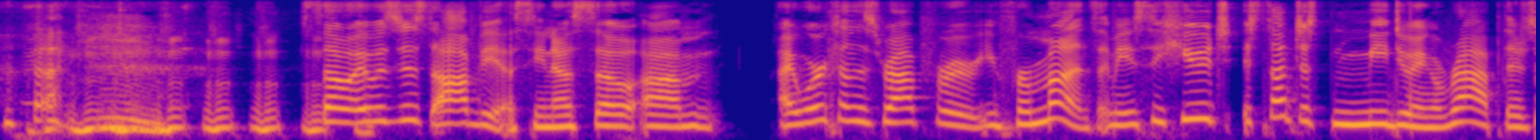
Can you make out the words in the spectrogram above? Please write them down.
so it was just obvious, you know. So um, I worked on this rap for for months. I mean, it's a huge. It's not just me doing a rap. There's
